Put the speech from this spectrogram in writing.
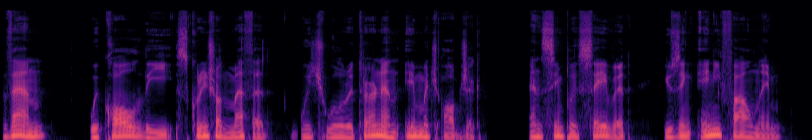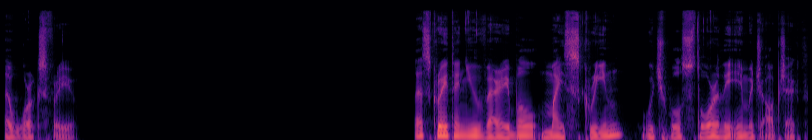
Then we call the screenshot method, which will return an image object, and simply save it using any file name that works for you. Let's create a new variable, myScreen, which will store the image object.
